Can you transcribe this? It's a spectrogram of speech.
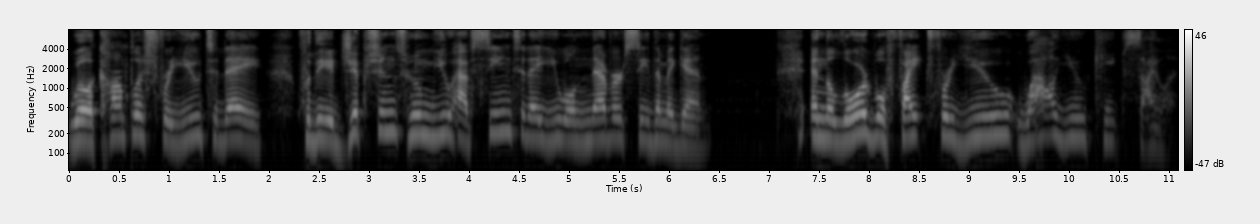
will accomplish for you today. For the Egyptians whom you have seen today, you will never see them again. And the Lord will fight for you while you keep silent.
